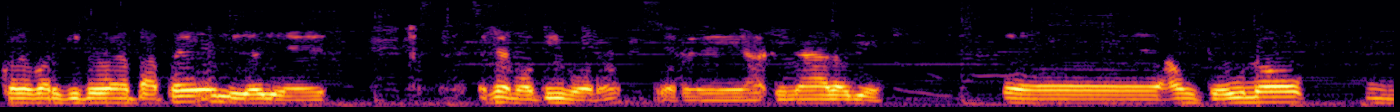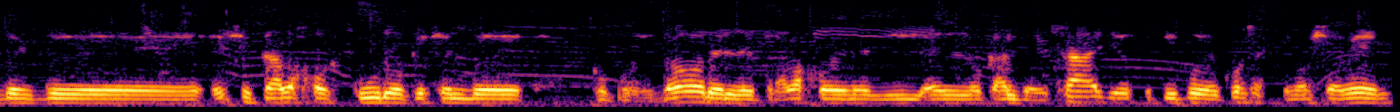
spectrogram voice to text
con el barquito de papel y oye, es, es emotivo, ¿no? Porque al final, oye, eh, aunque uno desde ese trabajo oscuro que es el de compositor, el de trabajo en el, local de ensayo, ese tipo de cosas que no se ven,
